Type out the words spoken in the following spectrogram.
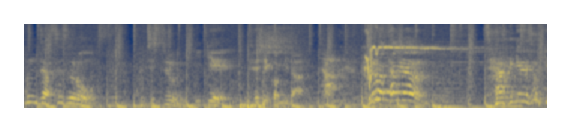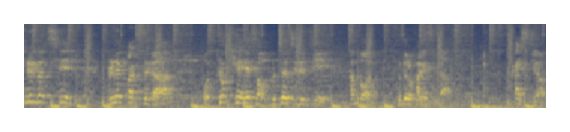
혼자 스스로 고칠 수 있게 되실 겁니다. 자, 그렇다면 장애의 손길을 거친 블랙박스가 어떻게 해서 고쳐지는지 한번 보도록 하겠습니다. 가시죠.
